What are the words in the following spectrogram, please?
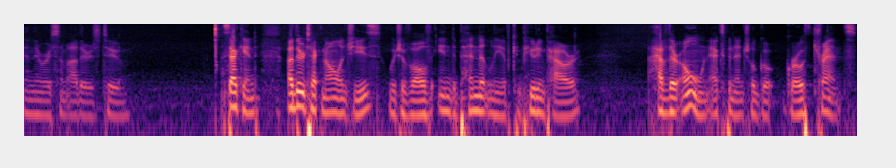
and there were some others too. Second, other technologies, which evolve independently of computing power, have their own exponential go- growth trends.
